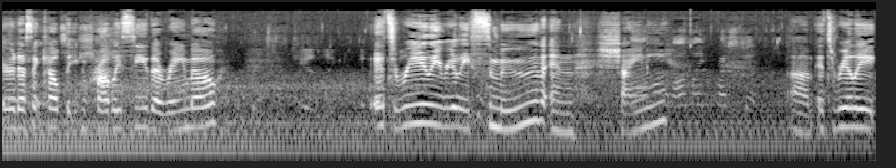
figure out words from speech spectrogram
iridescent kelp that you can probably see the rainbow. It's really, really smooth and shiny. Um, it's really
